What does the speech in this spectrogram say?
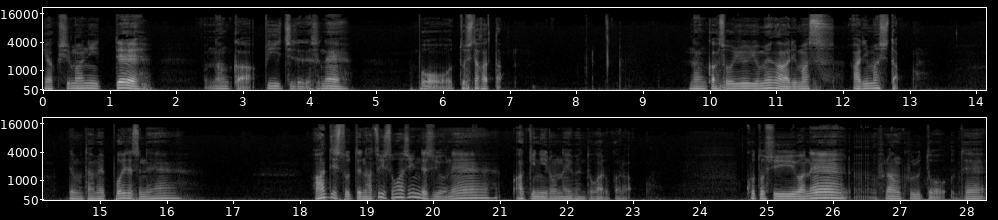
屋久島に行って、なんか、ビーチでですね、ぼーっとしたかった。なんかそういう夢があります。ありました。でもダメっぽいですね。アーティストって夏忙しいんですよね。秋にいろんなイベントがあるから。今年はね、フランクフルトで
